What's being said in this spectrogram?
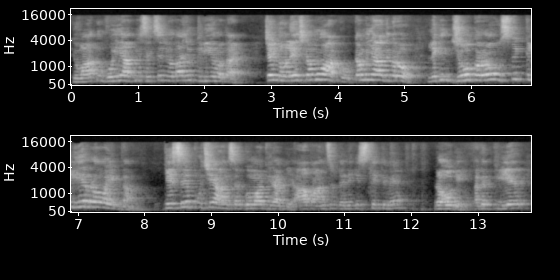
क्यों? वहाँ तो वही आदमी सक्सेस होता है जो क्लियर होता है। चाहे नॉलेज कम हो आपको, कम याद करो, लेकिन जो करो उस पर क्लियर रहो एकदम। कैसे? पूछे आंसर घुमा फिरा के। आप आंसर देने की स्थिति में रहोगे। अगर क्लियर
